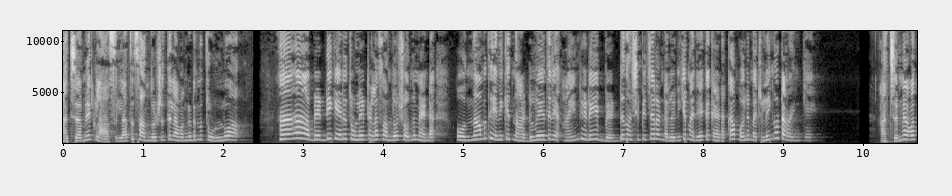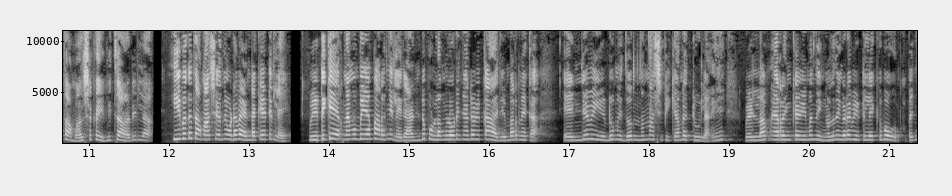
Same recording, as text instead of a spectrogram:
അച്ഛമ്മേ ക്ലാസ് ഇല്ലാത്ത സന്തോഷത്തിൽ അവൻ കിടന്ന് തുള്ളുവാ. ആ ബെഡിൽ കയറി തുള്ളിയിട്ടുള്ള സന്തോഷം ഒന്നും വേണ്ട. ഒന്നാമത് എനിക്ക് നടുവേദന. അതിന്റെ ഇടയിൽ ബെഡ് നശിപ്പിച്ചാറുണ്ടല്ലോ എനിക്ക് മര്യാദ കിടക്കാൻ പോലും പറ്റില്ല. ഇങ്ങോട്ട് ഇറങ്ങിക്കേ. അച്ഛമ്മ അവൻ തമാശ കഴിഞ്ഞ് ചാടില്ല. ഇവിടെ തമാശയൊന്നും ഇവിടെ വേണ്ട കേട്ടില്ലേ? വീട്ടിൽ കയറുന്ന മുമ്പ് ഞാൻ പറഞ്ഞില്ലേ രണ്ട് പിള്ളങ്ങളോട് ഞാൻ ഒരു കാര്യം പറഞ്ഞേക്കാം. എന്റെ വീടും ഇതൊന്നും നശിപ്പിക്കാൻ പറ്റൂല. ഏ വെള്ളം ഇറങ്ങി കഴിയുമ്പോൾ നിങ്ങൾ നിങ്ങളുടെ വീട്ടിലേക്ക് പോകും. അപ്പം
